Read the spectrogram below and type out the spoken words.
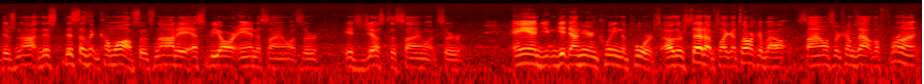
There's not, this, this doesn't come off, so it's not a SBR and a silencer. It's just a silencer. And you can get down here and clean the ports. Other setups, like I talk about, silencer comes out the front,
